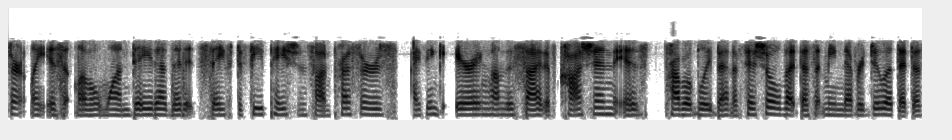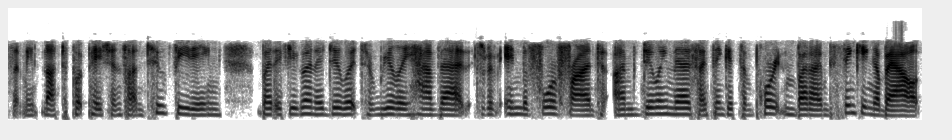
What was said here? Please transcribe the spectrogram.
certainly isn't level 1 data that it's safe to feed patients on pressors i think erring on the side of caution is probably beneficial. That doesn't mean never do it. That doesn't mean not to put patients on tube feeding but if you're going to do it to really have that sort of in the forefront i'm doing this i think it's important, but I'm thinking about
